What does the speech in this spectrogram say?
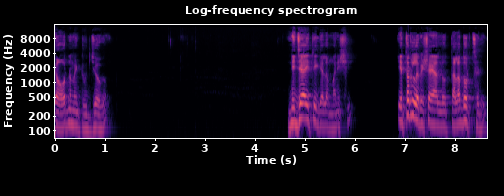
గవర్నమెంట్ ఉద్యోగం. నిజాయితీ గల మనిషి ఇతరుల విషయాల్లో తలదూర్చడు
